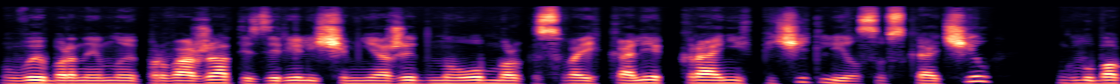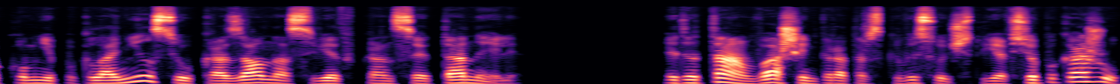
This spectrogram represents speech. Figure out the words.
Выбранный мной провожатый зрелищем неожиданного обморока своих коллег крайне впечатлился, вскочил глубоко мне поклонился и указал на свет в конце тоннеля. «Это там, ваше императорское высочество, я все покажу».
